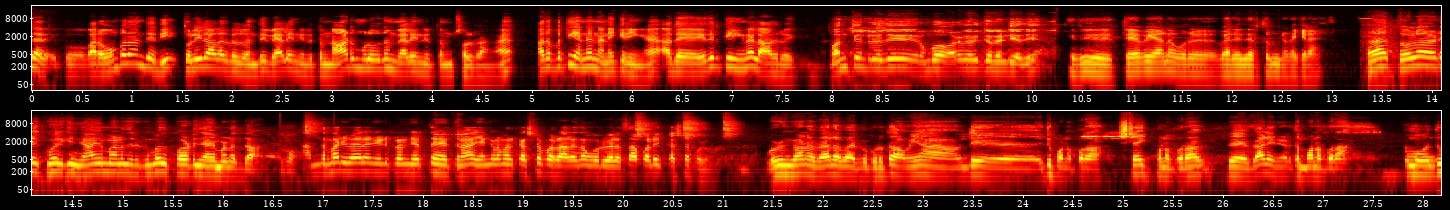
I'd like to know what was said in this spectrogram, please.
சார் இப்போ வர ஒன்பதாம் தேதி தொழிலாளர்கள் வந்து வேலை நிறுத்தம் நாடு முழுவதும் வேலை நிறுத்தம்னு சொல்றாங்க. அதை பத்தி என்ன நினைக்கிறீங்க? அதை எதிர்க்கிறீங்களா இல்ல ஆதரவு பந்த்ன்றது ரொம்ப வரவேற்க வேண்டியது. இது தேவையான ஒரு வேலை நிறுத்தம்னு நினைக்கிறேன். அதாவது தொழிலாளருடைய கோரிக்கை நியாயமானது இருக்கும்போது போராட்டம் நியாயமானது தான் அந்த மாதிரி வேலை நிறுத்த நிறுத்த நிறுத்தினா எங்களை மாதிரி கஷ்டப்படுற ஆளு தான் ஒரு வேளை சாப்பாடு கஷ்டப்படுவோம் ஒழுங்கான வேலை வாய்ப்பு கொடுத்தா அவன் ஏன் வந்து இது பண்ண போகிறான் ஸ்ட்ரைக் பண்ண போகிறான் வே வேலை நிறுத்தம் பண்ண போகிறான் நம்ம வந்து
